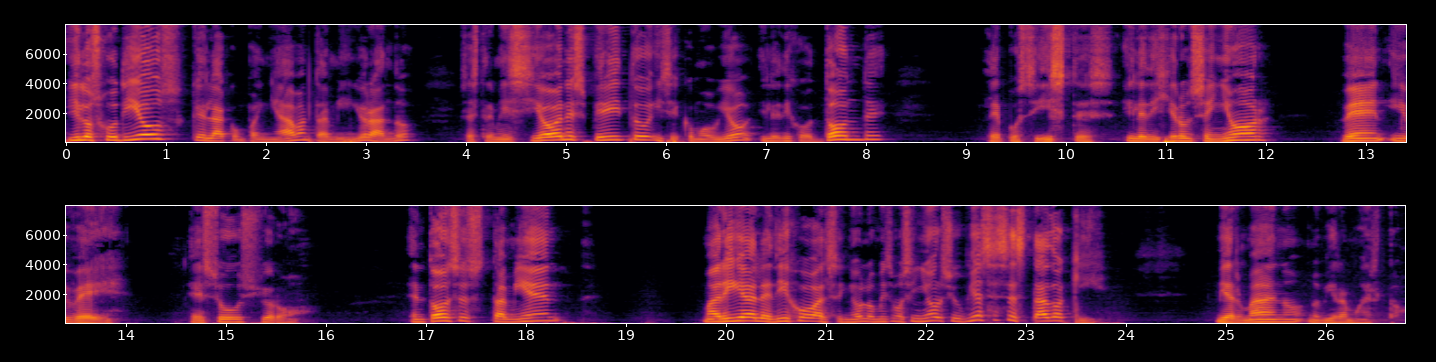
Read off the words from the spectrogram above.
y los judíos que la acompañaban también llorando, se estremeció en espíritu y se conmovió y le dijo, ¿dónde le pusiste? Y le dijeron, Señor, ven y ve. Jesús lloró. Entonces también María le dijo al Señor lo mismo, Señor, si hubieses estado aquí, mi hermano no hubiera muerto.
